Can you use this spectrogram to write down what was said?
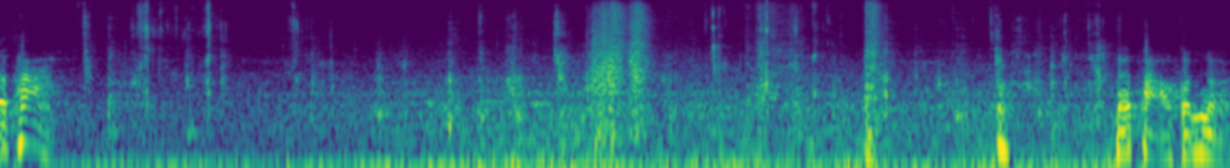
ระพา แล้วเผาก่อนหน่อย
